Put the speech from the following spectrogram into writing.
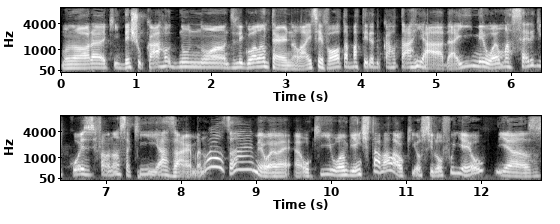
Na hora que deixa o carro, não, não, desligou a lanterna lá. Aí você volta, a bateria do carro tá arriada. Aí, meu, é uma série de coisas. Você fala, nossa, que azar. Mas não é azar, meu. É, é o que o ambiente estava lá. O que oscilou fui eu. E as,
